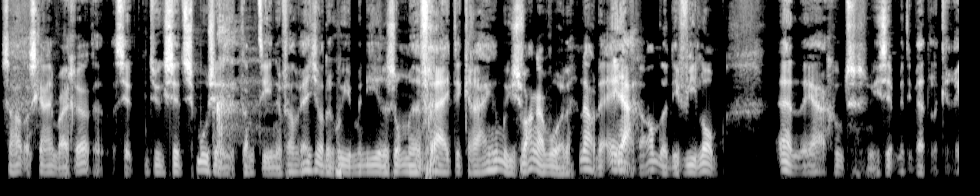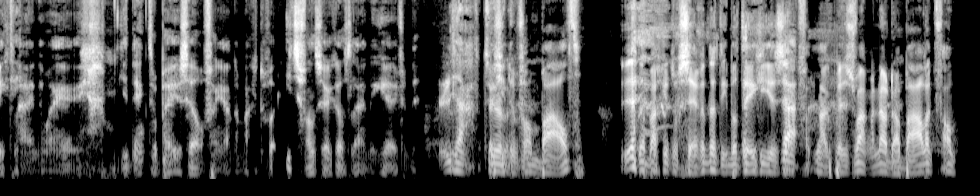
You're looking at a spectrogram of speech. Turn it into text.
ze hadden schijnbaar... Er zit, natuurlijk zit smoes in de kantine van, weet je wat een goede manier is om eh, vrij te krijgen? Moet je zwanger worden. Nou, de een Ja. de ander, die viel om. En ja, goed, je zit met die wettelijke richtlijnen. Maar je, je denkt toch bij jezelf van, ja, daar mag je toch wel iets van zeggen als leidinggevende. Ja, Als je tuurlijk. ervan baalt, Ja. dan mag je toch zeggen dat iemand tegen je zegt van, nou, ik ben zwanger. Nou, daar baal ik van.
